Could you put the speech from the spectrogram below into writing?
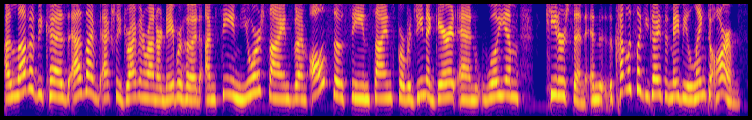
I love it because as I'm actually driving around our neighborhood, I'm seeing your signs, but I'm also seeing signs for Regina Garrett and William Peterson. And it kind of looks like you guys have maybe linked arms.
